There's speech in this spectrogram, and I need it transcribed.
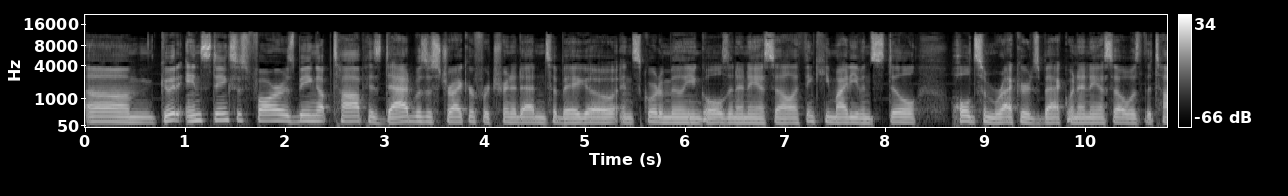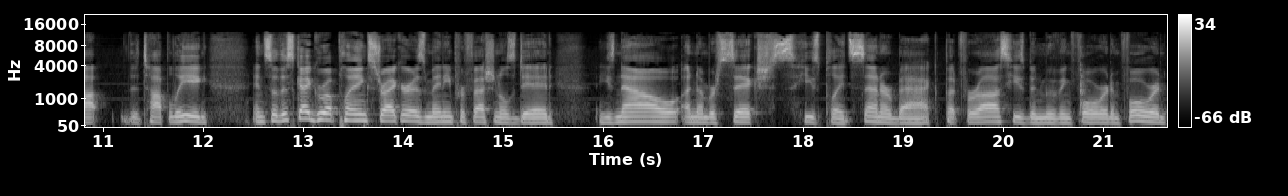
um, good instincts as far as being up top. His dad was a striker for Trinidad and Tobago and scored a million goals in NASL. I think he might even still hold some records back when NASL was the top the top league. And so this guy grew up playing striker as many professionals did. He's now a number six. He's played center back, but for us, he's been moving forward and forward.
